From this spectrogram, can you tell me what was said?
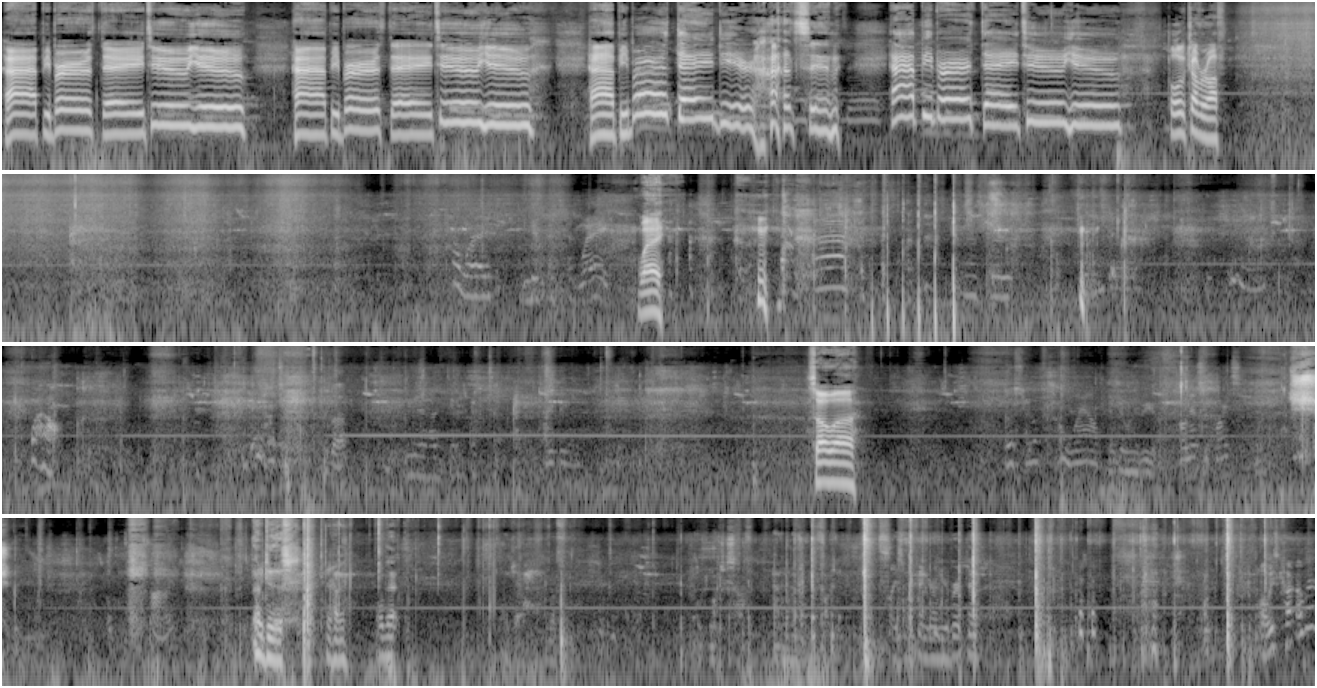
Happy birthday to you. Happy birthday to you. Happy birthday, dear Hudson. Happy birthday to you. Pull the cover off. Way. Way. So, uh, Oh, wow. Oh, that's the parts? shh. Sorry. Let me do this. Here, honey. Hold that. Okay. Watch yourself. I don't wanna fucking Slice my finger on your birthday. Always cut away.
